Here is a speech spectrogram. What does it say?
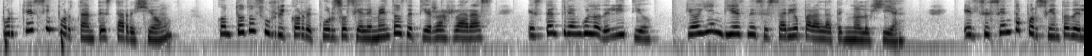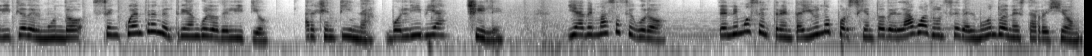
¿por qué es importante esta región? Con todos sus ricos recursos y elementos de tierras raras, está el triángulo de litio, que hoy en día es necesario para la tecnología. El 60% del litio del mundo se encuentra en el triángulo de litio, Argentina, Bolivia, Chile. Y además aseguró, tenemos el 31% del agua dulce del mundo en esta región,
